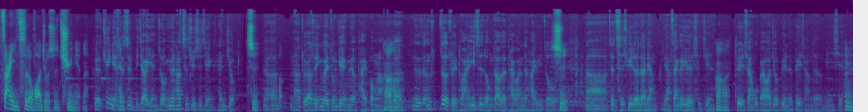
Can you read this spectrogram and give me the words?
再一次的话就是去年了。对，去年就是比较严重，因为它持续时间很久。是。呃，那主要是因为中间也没有台风啦，那个那个热热水团一直笼罩在台湾的海域周围。是。那这持续了在两两三个月的时间。嗯哼。所以珊瑚白化就变得非常的明显。嗯。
